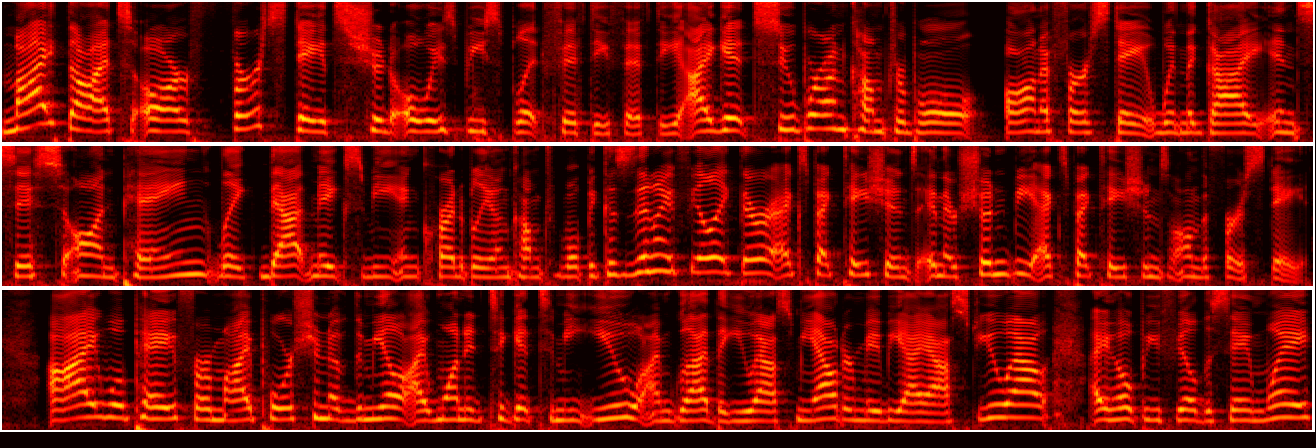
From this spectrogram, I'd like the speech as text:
my thoughts are first dates should always be split 50 50. I get super uncomfortable on a first date when the guy insists on paying. Like, that makes me incredibly uncomfortable because then I feel like there are expectations and there shouldn't be expectations on the first date. I will pay for my portion of the meal. I wanted to get to meet you. I'm glad that you asked me out, or maybe I asked you out. I hope you feel the same way.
